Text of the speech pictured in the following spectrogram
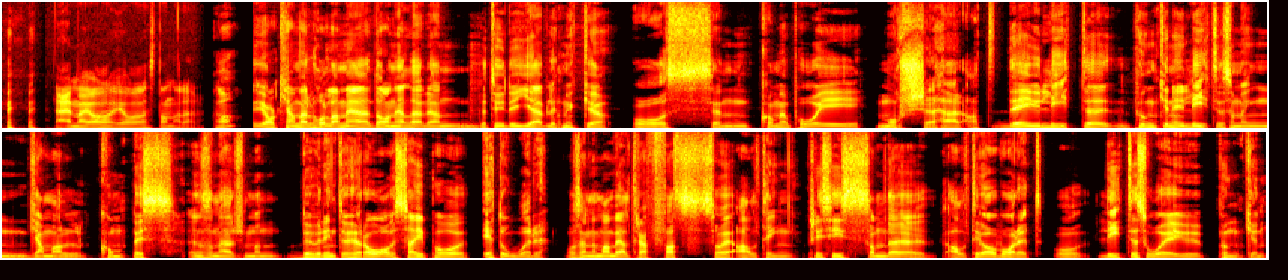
Nej, men jag, jag stannar där. jag kan väl hålla med Daniel där. Den betyder jävligt mycket. Och sen kom jag på i morse här att det är ju lite, punken är ju lite som en gammal kompis. En sån här som man behöver inte höra av sig på ett år. Och sen när man väl träffas så är allting precis som det alltid har varit. Och lite så är ju punken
